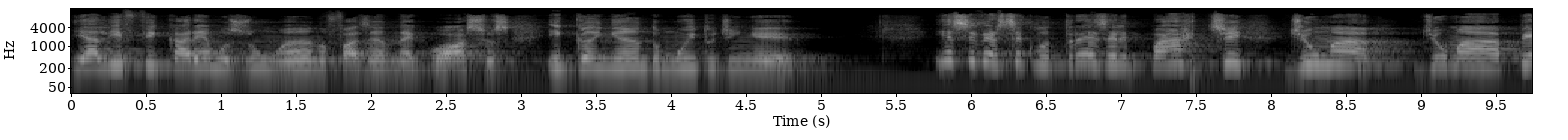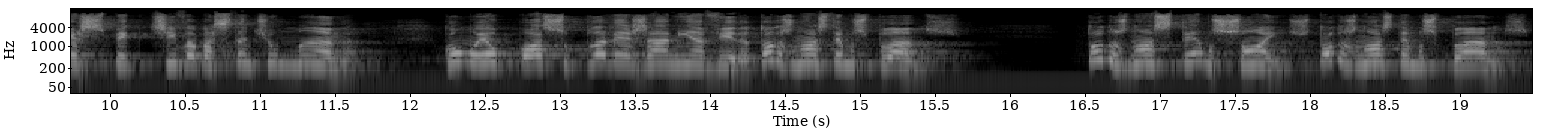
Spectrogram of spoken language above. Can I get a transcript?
e ali ficaremos um ano fazendo negócios e ganhando muito dinheiro. E esse versículo 13 ele parte de uma, de uma perspectiva bastante humana. Como eu posso planejar a minha vida? Todos nós temos planos. Todos nós temos sonhos, todos nós temos planos.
